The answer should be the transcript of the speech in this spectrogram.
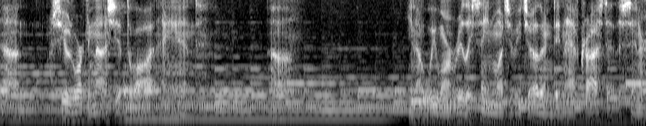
uh, she was working night shift a lot and uh, you know, we weren't really seeing much of each other and didn't have Christ at the center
